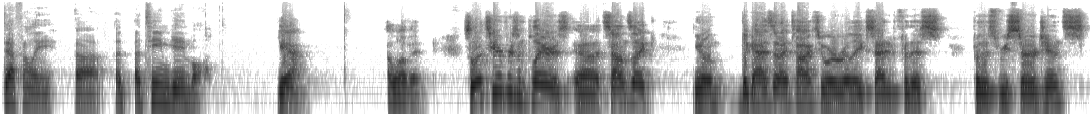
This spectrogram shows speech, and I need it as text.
definitely uh, a, a team game ball. Yeah, I love it. So let's hear for some players. Uh, it sounds like you know the guys that I talked to are really excited for this for this resurgence,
